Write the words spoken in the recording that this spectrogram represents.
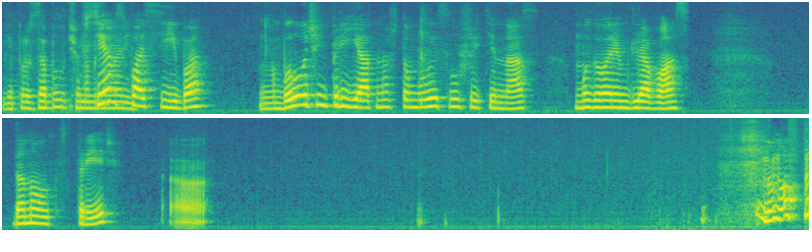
Я просто забыла, что нам Всем говорить. спасибо. Было очень приятно, что вы слушаете нас. Мы говорим для вас. До новых встреч. А, Намасте.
